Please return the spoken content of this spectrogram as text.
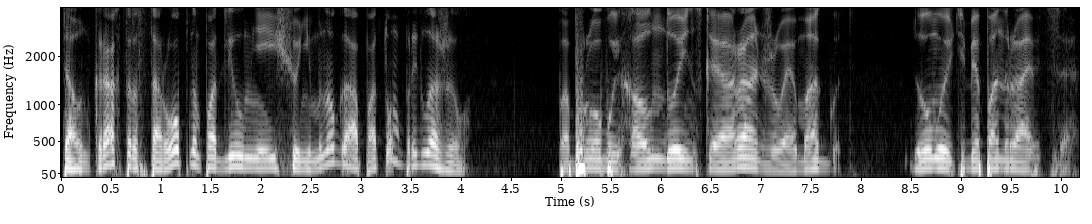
Таункрахт расторопно подлил мне еще немного, а потом предложил. «Попробуй холндоинское оранжевое, Маггот. Думаю, тебе понравится».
